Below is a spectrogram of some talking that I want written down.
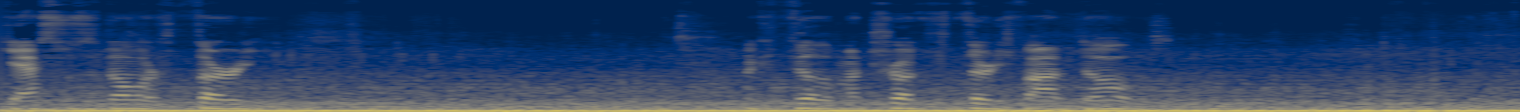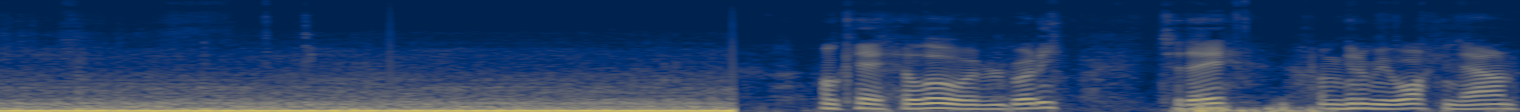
gas was a dollar thirty. I could fill up my truck for $35. Okay, hello everybody. Today I'm gonna be walking down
